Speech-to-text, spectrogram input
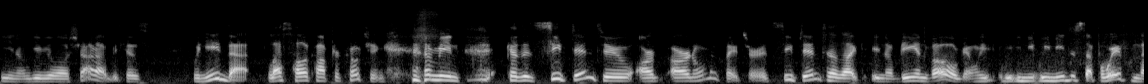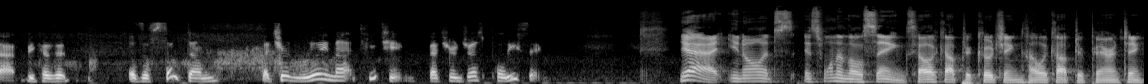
you know, give you a little shout out because we need that less helicopter coaching. I mean, because it's seeped into our, our nomenclature. It's seeped into like you know being in vogue, and we we we need to step away from that because it is a symptom that you're really not teaching, that you're just policing. Yeah, you know, it's it's one of those things: helicopter coaching, helicopter parenting.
